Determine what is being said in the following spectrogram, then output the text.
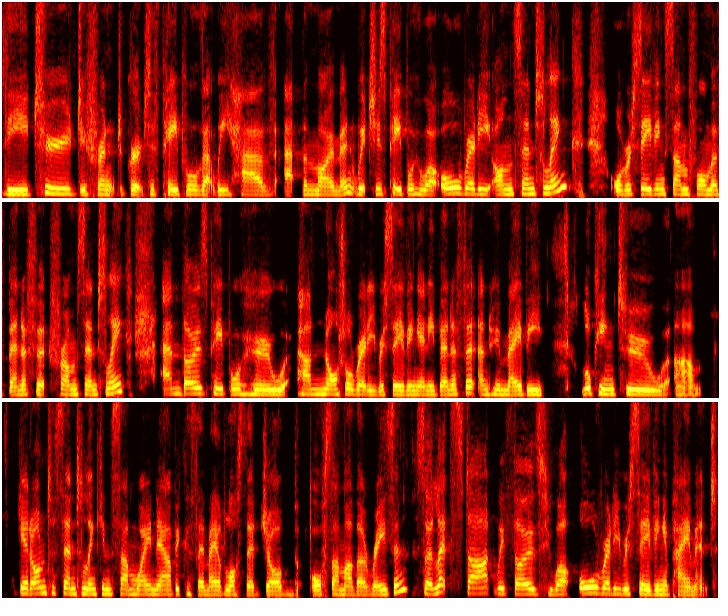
the two different groups of people that we have at the moment, which is people who are already on Centrelink or receiving some form of benefit from Centrelink, and those people who are not already receiving any benefit and who may be looking to um, get onto Centrelink in some way now because they may have lost their job or some other reason. So let's start with those who are already receiving a payment.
